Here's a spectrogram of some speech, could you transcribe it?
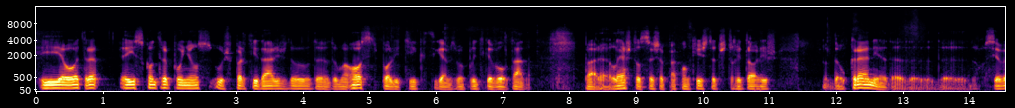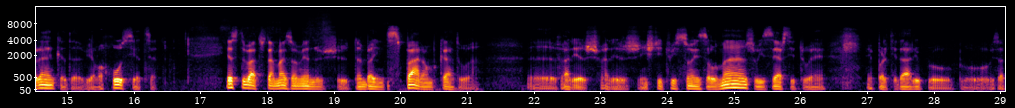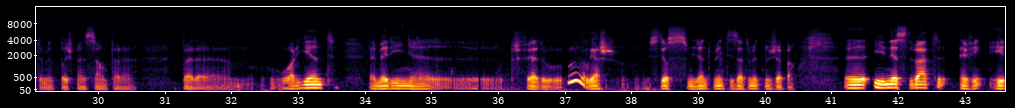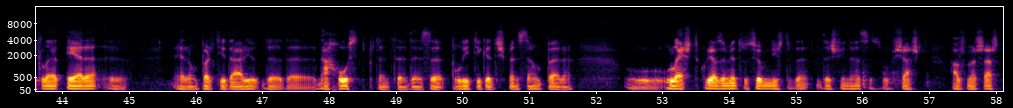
e a outra, a isso contrapunham-se os partidários do, de, de uma Ostpolitik, digamos, uma política voltada para leste, ou seja, para a conquista dos territórios da Ucrânia, da, da, da Rússia Branca, da Bielorrússia, etc. Esse debate está mais ou menos eh, também separa um bocado a, eh, várias, várias instituições alemãs, o exército é, é partidário pelo, pelo, exatamente pela expansão para, para hum, o Oriente, a Marinha uh, prefere, aliás, isso deu-se semelhantemente exatamente no Japão. Uh, e nesse debate, enfim, Hitler era, era um partidário da Nahost, portanto, dessa política de expansão para o, o leste. Curiosamente, o seu ministro da, das Finanças, o Chaste, Alves Chaste,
